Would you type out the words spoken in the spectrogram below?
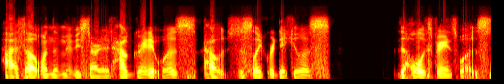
how I felt when the movie started, how great it was, how just like ridiculous the whole experience was.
